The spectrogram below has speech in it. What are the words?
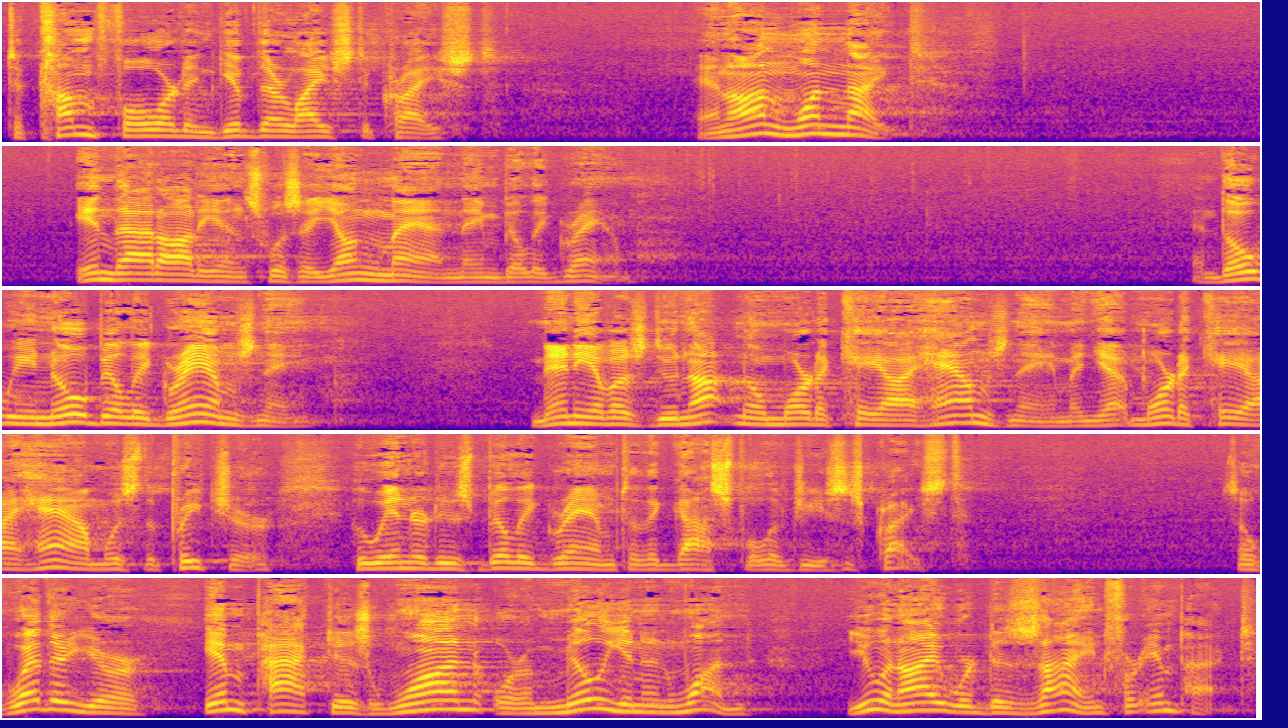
to come forward and give their lives to Christ. And on one night, in that audience was a young man named Billy Graham. And though we know Billy Graham's name, many of us do not know Mordecai Ham's name, and yet Mordecai Ham was the preacher who introduced Billy Graham to the gospel of Jesus Christ. So, whether your impact is one or a million and one, you and I were designed for impact.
